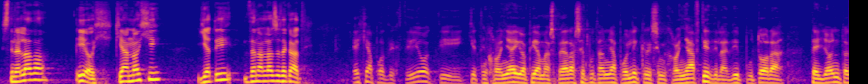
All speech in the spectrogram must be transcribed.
στην Ελλάδα ή όχι; Και αν όχι, γιατί δεν αλλάζετε κάτι; Έχει αποδειχθεί ότι και την χρονιά η οποία μας πέρασε, που ήταν μια πολύ κρίσιμη χρονιά, αυτή δηλαδή που τώρα τελειώνει το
